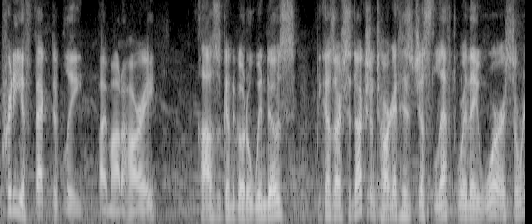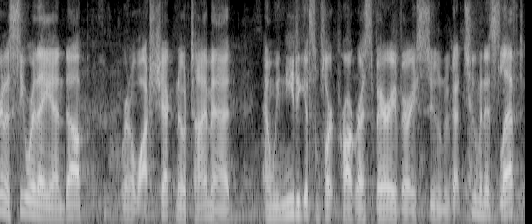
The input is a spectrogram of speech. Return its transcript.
pretty effectively by matahari. Klaus is going to go to Windows because our seduction target has just left where they were. So we're going to see where they end up. We're going to watch check, no time ad, and we need to get some flirt progress very, very soon. We've got two minutes left.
